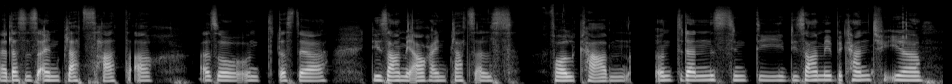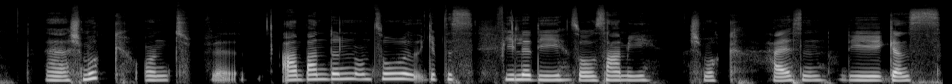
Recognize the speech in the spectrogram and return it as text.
ja, dass es einen Platz hat auch. Also und dass der die Sami auch einen Platz als Volk haben. Und dann sind die, die Sami bekannt für ihr äh, Schmuck und Armbanden und so gibt es viele, die so Sami-Schmuck heißen, die ganz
